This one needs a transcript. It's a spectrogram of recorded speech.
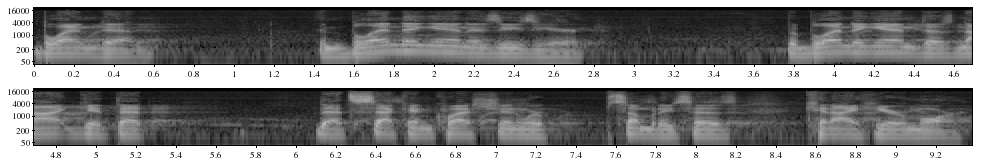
blend in? And blending in is easier. But blending in does not get that, that second question where somebody says, Can I hear more?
